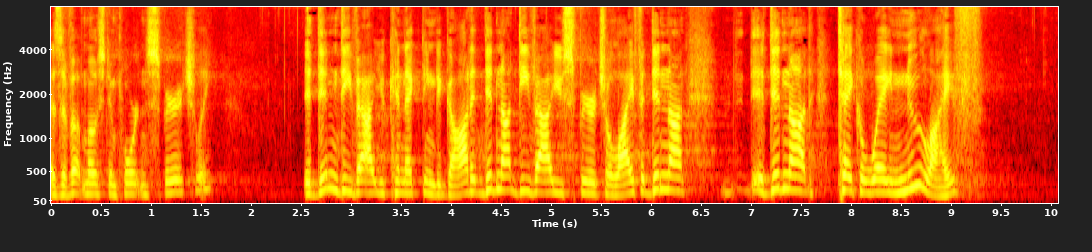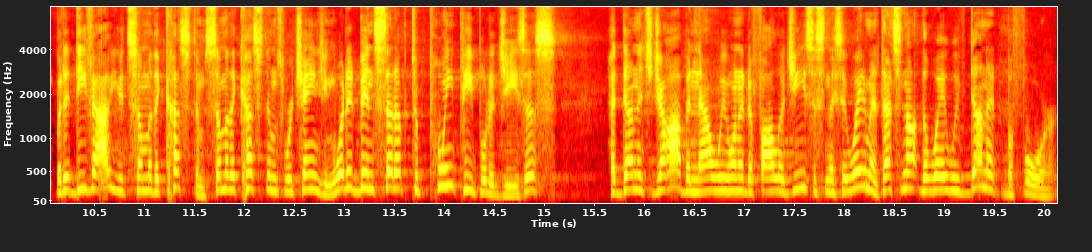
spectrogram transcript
as of utmost importance spiritually. It didn't devalue connecting to God. It did not devalue spiritual life. It did not, it did not take away new life, but it devalued some of the customs. Some of the customs were changing. What had been set up to point people to Jesus had done its job, and now we wanted to follow Jesus. And they said, wait a minute, that's not the way we've done it before.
